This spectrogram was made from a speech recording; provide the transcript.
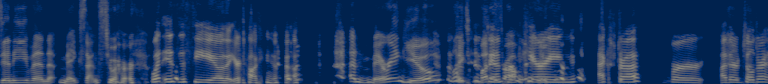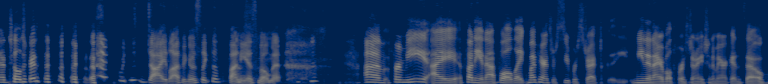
didn't even make sense to her. What is the CEO that you're talking about? And marrying you? Like, what is wrong caring extra for other children and children? I don't know. We just died laughing. It was like the funniest moment. Um, for me, I funny enough, well, like my parents were super strict. Minna and I are both first generation Americans, so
